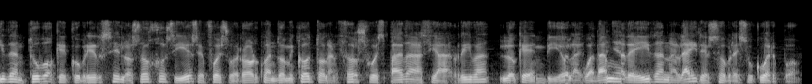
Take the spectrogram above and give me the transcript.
Idan tuvo que cubrirse los ojos y ese fue su error cuando Mikoto lanzó su espada hacia arriba, lo que envió la guadaña de Idan al aire sobre su cuerpo.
